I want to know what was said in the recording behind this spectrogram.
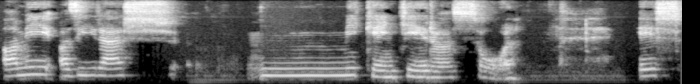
ami az írás mikéntjéről szól. És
